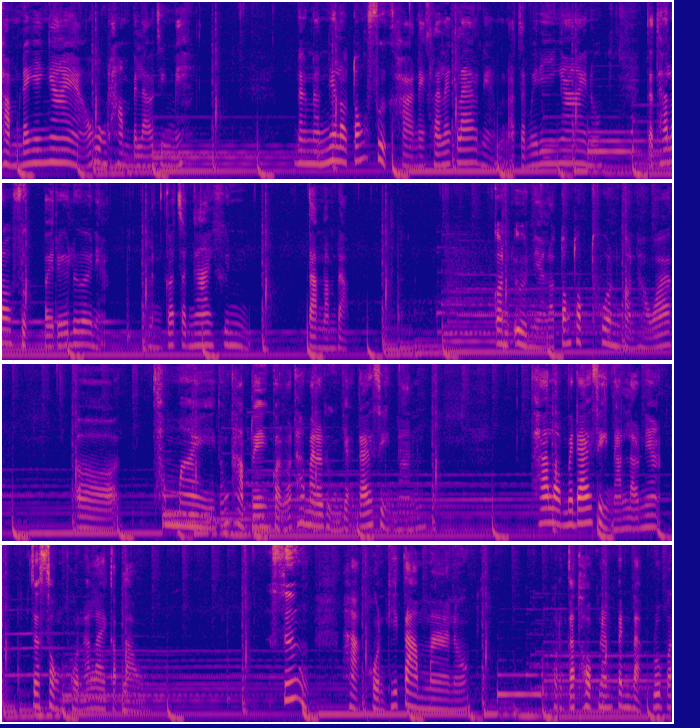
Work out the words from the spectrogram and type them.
ทำได้ง่ายๆอะก็คงทำไปแล้วจริงไหมดังนั้นเนี่ยเราต้องฝึกค่ะในครั้งแรกๆเนี่ยมันอาจจะไม่ได้ง่ายเนาะแต่ถ้าเราฝึกไปเรื่อยๆเนี่ยมันก็จะง่ายขึ้นตามลำดับ ก่อนอื่นเนี่ยเราต้องทบทวนก่อนค่ะว่าทำไมต้องถามตัวเองก่อนว่าทำไมเราถึงอยากได้สิ่งนั้น ถ้าเราไม่ได้สิ่งนั้นแล้วเนี่ยจะส่งผลอะไรกับเรา ซึ่งหากผลที่ตามมาเนาะผลกระทบนั้นเป็นแบบรูป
